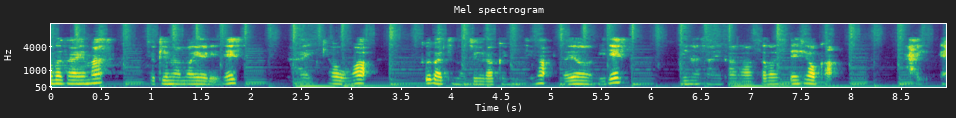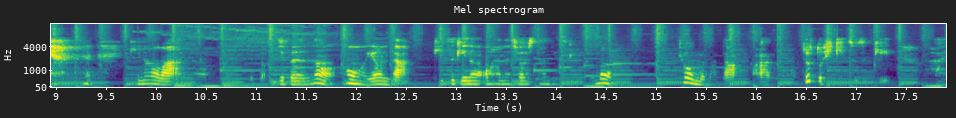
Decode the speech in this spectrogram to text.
ようございます。チョキママゆりです。はい、今日は9月の16日の土曜日です。皆さんいかがお過ごしでしょうか？はい。昨日はあのちょっと自分の本を読んだ気づきのお話をしたんですけれども、今日もまたあのちょっと引き続き、はい、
